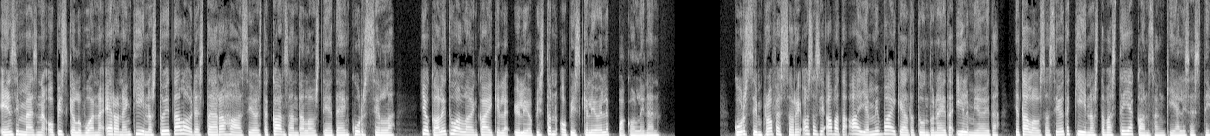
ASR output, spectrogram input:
Ensimmäisenä opiskeluvuonna Eronen kiinnostui taloudesta ja raha-asioista kansantaloustieteen kurssilla, joka oli tuolloin kaikille yliopiston opiskelijoille pakollinen. Kurssin professori osasi avata aiemmin vaikealta tuntuneita ilmiöitä ja talousasioita kiinnostavasti ja kansankielisesti.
